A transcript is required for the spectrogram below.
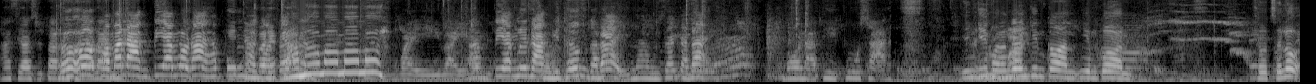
พาเสื้อสิพาเออเออเขามานั่งเตียงเราได้ครับปรุงให้ก่อนมามามามามาไหวไหวนั่งเตียงหรือนั่งอยู่เทิงก็ได้นั่งใส่ก็ได้บ่หน้าที่ผู้สารยินดีพอนันเดินกินก่อนเยี่ยมก่อน สดสลด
